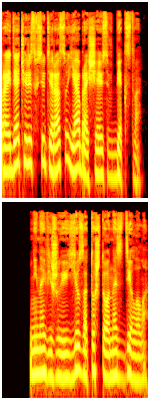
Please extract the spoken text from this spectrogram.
Пройдя через всю террасу, я обращаюсь в бегство. Ненавижу ее за то, что она сделала.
